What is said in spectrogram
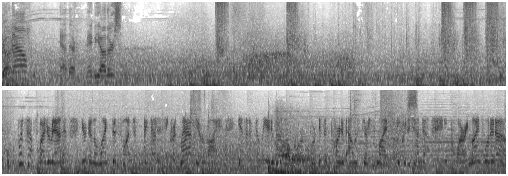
go now. Yeah, there may be others. What's up, Spider-Man? You're gonna like this one. I've got a secret lab nearby. Is it affiliated with Oscorp, or is it part of Alistair Smythe's secret agenda? Inquiring minds want to know.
